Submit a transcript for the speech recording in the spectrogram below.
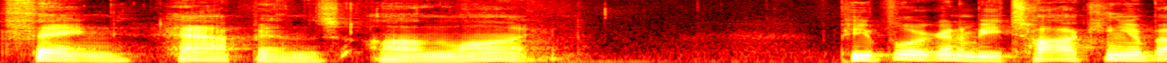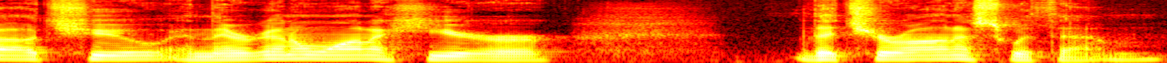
thing happens online. People are going to be talking about you, and they're going to want to hear that you're honest with them.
